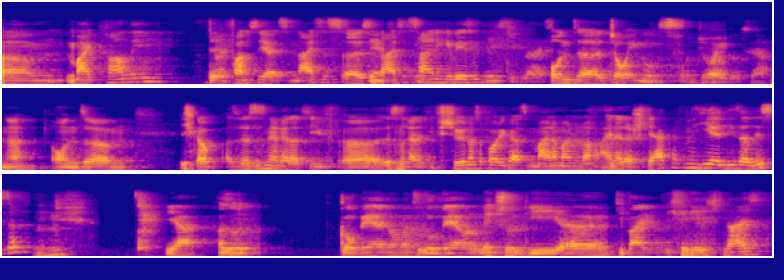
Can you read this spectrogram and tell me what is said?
ähm, Mike Conley, der ja ist ein nices, äh, ist ein nices Signing gewesen. Richtig nice. Und äh, Joe Ingles. Und Joe Ingles, ja. Ne? Und ähm, ich glaube, also das ist eine relativ, äh, das ist ein relativ schöner Supporting Cast. Meiner Meinung nach einer der stärkeren hier in dieser Liste. Mhm. Ja, also Gobert, nochmal zu Gobert und Mitchell, die, äh, die beiden, also ich finde die richtig nice.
